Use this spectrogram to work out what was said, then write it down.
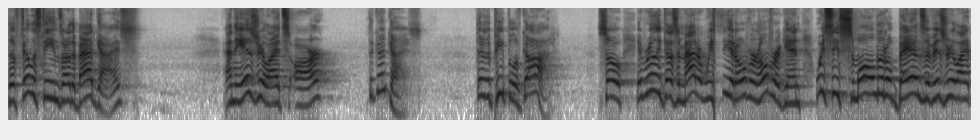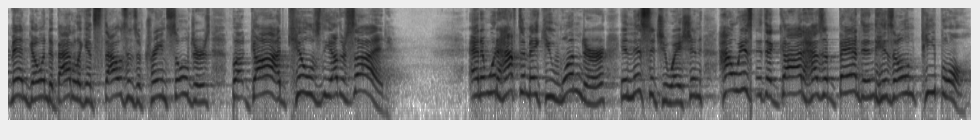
the Philistines are the bad guys and the Israelites are the good guys. They're the people of God. So it really doesn't matter. We see it over and over again. We see small little bands of Israelite men go into battle against thousands of trained soldiers, but God kills the other side. And it would have to make you wonder in this situation how is it that God has abandoned his own people?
